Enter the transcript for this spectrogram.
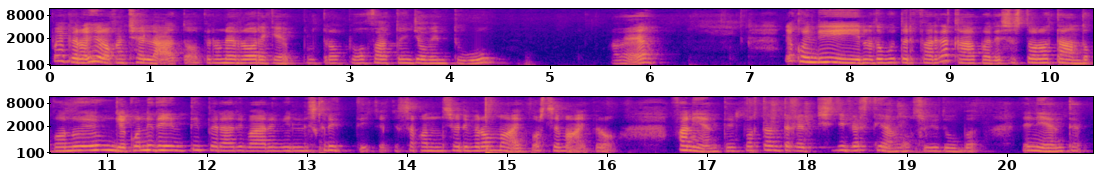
Poi però io l'ho cancellato per un errore che purtroppo ho fatto in gioventù. Vabbè, e quindi l'ho dovuto rifare da capo, adesso sto lottando con le unghie e con i denti per arrivare ai mille iscritti, cioè, chissà quando ci arriverò mai, forse mai, però fa niente, l'importante è che ci divertiamo su YouTube e niente.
